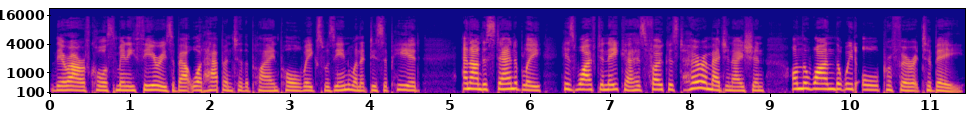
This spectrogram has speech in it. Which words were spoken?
There are, of course, many theories about what happened to the plane Paul Weeks was in when it disappeared, and understandably, his wife Danica has focused her imagination on the one that we'd all prefer it to be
